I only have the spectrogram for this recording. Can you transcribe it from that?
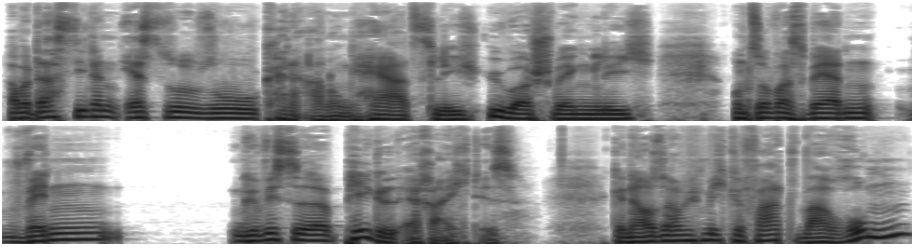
aber dass die dann erst so, so, keine Ahnung, herzlich, überschwänglich und sowas werden, wenn ein gewisser Pegel erreicht ist. Genauso habe ich mich gefragt, warum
